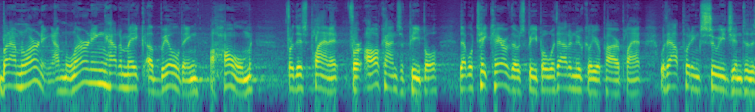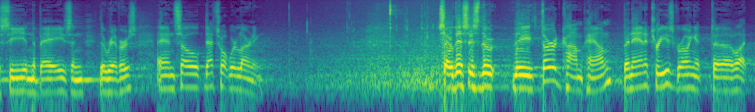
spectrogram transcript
but I'm learning. I'm learning how to make a building, a home for this planet, for all kinds of people that will take care of those people without a nuclear power plant, without putting sewage into the sea and the bays and the rivers. And so that's what we're learning. So this is the, the third compound, banana trees growing at, uh, what,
